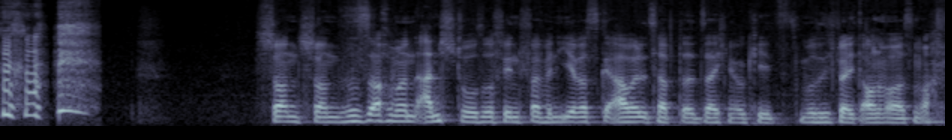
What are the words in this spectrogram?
schon, schon. Das ist auch immer ein Anstoß auf jeden Fall. Wenn ihr was gearbeitet habt, dann sage ich mir, okay, jetzt muss ich vielleicht auch noch was machen.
